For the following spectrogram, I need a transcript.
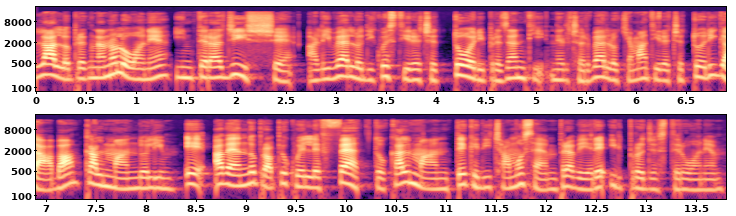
L'allopregnanolone interagisce a livello di questi recettori presenti nel cervello chiamati recettori GABA, calmandoli e avendo proprio quell'effetto calmante che diciamo sempre avere il progesterone.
